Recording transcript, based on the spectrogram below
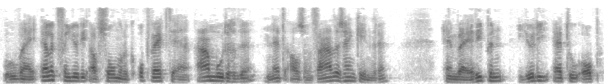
hoe wij elk van jullie afzonderlijk opwekten en aanmoedigden, net als een vader zijn kinderen. En wij riepen jullie ertoe op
